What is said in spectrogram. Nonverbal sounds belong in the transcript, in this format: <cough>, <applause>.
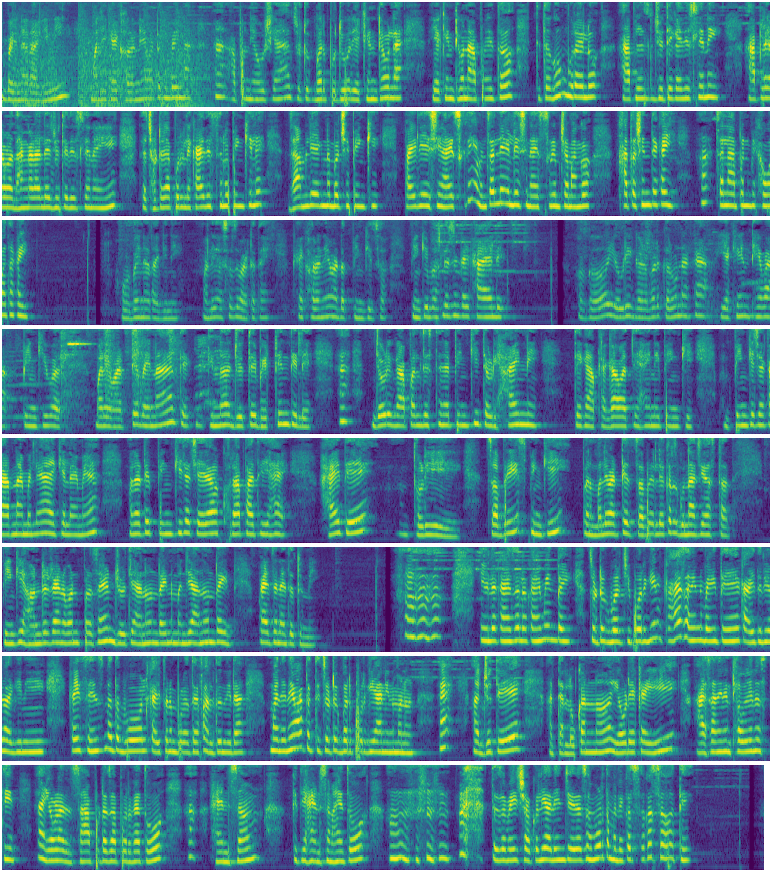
बहिणा रागिनी मला काय खरं नाही वाटत बहिणा. हां आपण एवढ्या चुटुकभर पुरीवर यकीन ठेवला. यकीन ठेवून आपण इथं तिथं घुमू राहिलो. आपल्याला जुते काही दिसले नाही. आपल्या एवढा धांगडाले जुते दिसले नाही. त्या छोट्या पुरीला काय दिसलं पिंकीले? झांबली एक नंबरची पिंकी. पाहिली अशी आईस्क्रीम चालली गेली अशी आईस्क्रीमच्या मागं. खात असेल ते काही. हां चला आपण बी खाऊ आता काही. हो बहिणा रागिनी मला असंच वाटत आहे. काही खरं नाही वाटत पिंकीचं. पिंकी बसली असेल काही खायले. अगं एवढी गडबड करू नका. यकीन ठेवा पिंकीवर. मला वाटते बहिणा ते तिनं जुते भेटतील तिले. हां जेवढी गापाला दिसते ना पिंकी तेवढी हाय नाही ते काय आपल्या गावातली आहे नाही पिंकी. पण पिंकीच्या कारणामध्ये आहे केलं मी मला वाटते पिंकीच्या चेहऱ्यावर खुरापाती आहे. हाय ते. थोडी चबरीच पिंकी पण मला वाटते चबरी लेकरच गुणाची असतात. Pinky hundred and one percent Jyoti आणून राहीन म्हणजे आणून राहीन पाहिजे नाही तर तुम्ही. <laughs> हिला काय झालं काय माहीत बाई? चुटकभरची पोरगी काय सांगेन बाई ते? काहीतरी रागिनी काही सेन्स नव्हतं बोल काही पण बोलत आहे फालतू निरा. मध्ये नाही वाटत ते चुटकभर पोरगी आणीन म्हणून. हे? अजू ते त्या लोकांना एवढे काही आसानीने ठेवले नसतील. हा एवढा सहा फुटाचा पोरगा तो. हँडसम किती हँडसम आहे तो. त्याचं बाई शकली आली चेहऱ्यासमोर तर मला कसं कसं होते.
